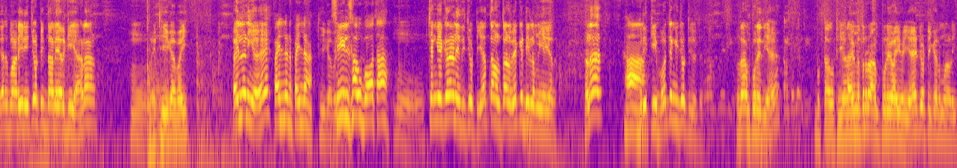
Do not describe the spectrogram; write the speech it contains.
ਯਾਰ ਮਾੜੀ ਨਹੀਂ ਝੋਟੀ ਦਾਣੇ ਵਰਗੀ ਆ ਹਨਾ? ਹੂੰ ਨਹੀਂ ਠੀਕ ਆ ਬਾਈ। ਪਹਿਲਾਂ ਨਹੀਂ ਆ ਹੈ? ਪਹਿਲਣ ਪਹਿਲਣ। ਠੀਕ ਆ ਬਾਈ। ਸੀਲ ਸਾਊ ਬਹੁਤ ਆ। ਹੂੰ ਚੰਗੇ ਘਰਾਣੇ ਦੀ ਝੋਟੀ ਆ। ਤੁਹਾਨੂੰ ਤੁਹਾਨੂੰ ਵੇ ਕਿੱਡੀ ਲੰਮੀ ਆ ਯਾਰ ਹਨਾ? ਹਾਂ। ਬਰੀਕੀ ਬਹੁਤ ਚੰਗੀ ਝੋਟੀ ਵਿੱਚ। ਰਾਮਪੁਰੇ ਦੀ ਹੈ। ਬੁੱਟਾ ਤੋਂ ਠੀਕ ਹੈ ਇਹ ਮਿੱਤਰੋ ਰਾਮਪੁਰੇ ਆਈ ਹੋਈ ਹੈ ਝੋਟੀ ਕਰਮ ਵਾਲੀ।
